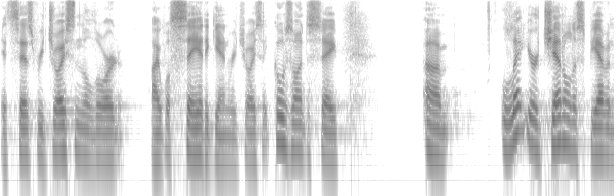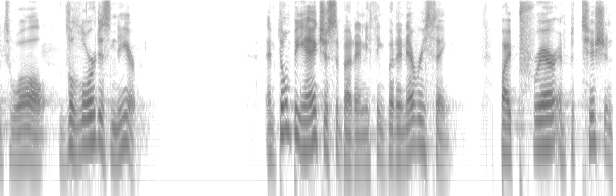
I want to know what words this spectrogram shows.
it says, Rejoice in the Lord. I will say it again, rejoice. It goes on to say, um, Let your gentleness be evident to all. The Lord is near. And don't be anxious about anything, but in everything, by prayer and petition,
